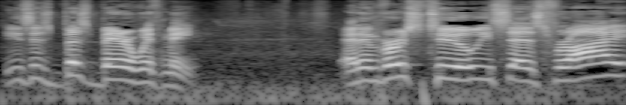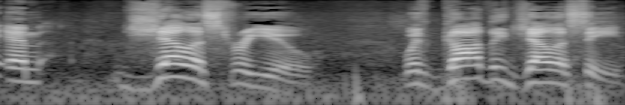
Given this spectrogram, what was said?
he says, just bear with me. And in verse 2, he says, For I am jealous for you with godly jealousy.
